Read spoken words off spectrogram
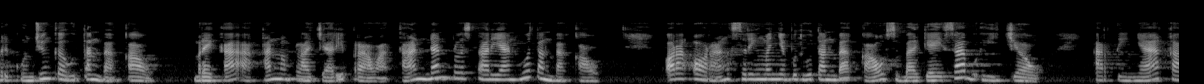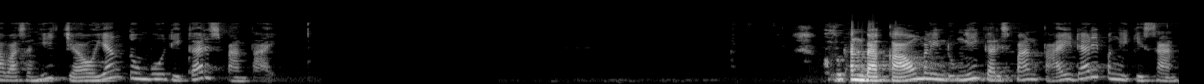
berkunjung ke hutan bakau. Mereka akan mempelajari perawatan dan pelestarian hutan bakau. Orang-orang sering menyebut hutan bakau sebagai sabuk hijau, artinya kawasan hijau yang tumbuh di garis pantai. Hutan bakau melindungi garis pantai dari pengikisan.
